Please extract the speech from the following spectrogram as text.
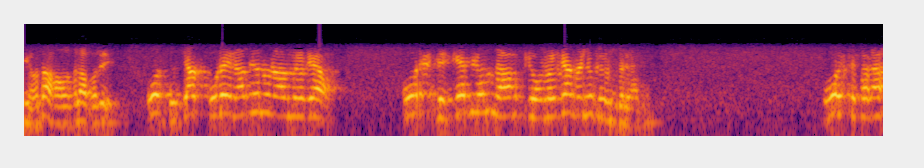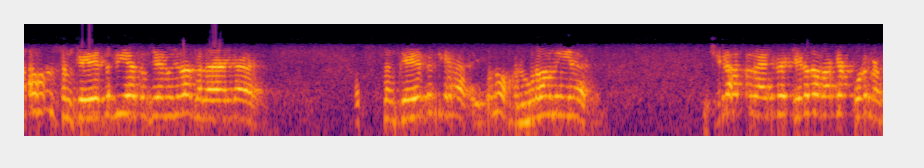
ਇਹ ਉਹਦਾ ਹੌਸਲਾ ਵਧੇ। ਉਹ ਦੂਜਾ ਕੁੜੇ ਨਾ ਵੀ ਉਹਨੂੰ ਨਾਮ ਮਿਲ ਗਿਆ। ਉਹਨੇ ਦੇਖਿਆ ਵੀ ਉਹਨੂੰ ਨਾਮ ਕਿਉਂ ਮਿਲ ਗਿਆ, ਮੈਨੂੰ ਕਿਉਂ ਮਿਲਿਆ। ਉਹ ਇੱਕ ਤਰ੍ਹਾਂ ਦਾ ਸੰਕੇਤ ਵੀ ਹੈ, ਦੂਜੇ ਨੂੰ ਜਿਹੜਾ ਗਲਾਇਕ ਹੈ। ਸੰਕੇਤ ਵੀ ਹੈ, ਇਸ ਨੂੰ ਹਲੂਣਾ ਨਹੀਂ ਹੈ। ਜਿਹੜਾ ਗਲਾਇਕ ਜਿਹੜਾ ਦਾ ਵਾਕਿਆ ਕੁੜਨ।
